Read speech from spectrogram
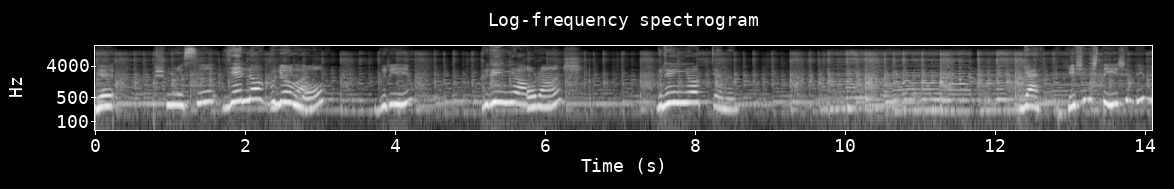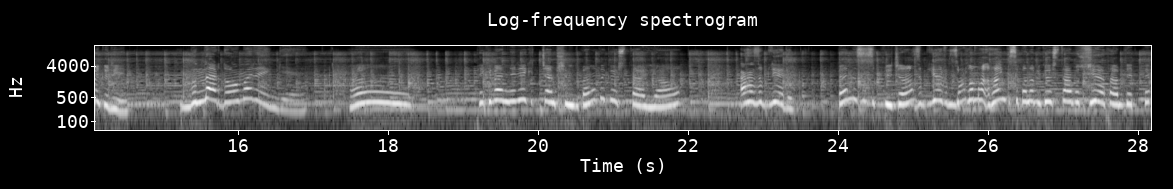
Ye şurası Yellow blue var. Green, Green yok. orange. Green yok canım. Gel. Yeşil işte yeşil değil mi green? Bunlar doğma rengi. Ha. Peki ben nereye gideceğim şimdi? Bana da göster ya. Aha zıplıyorum. Ben nasıl zıplayacağım? Zıplıyorum bak. Zıplama hangisi bana bir göster bakayım tablette.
